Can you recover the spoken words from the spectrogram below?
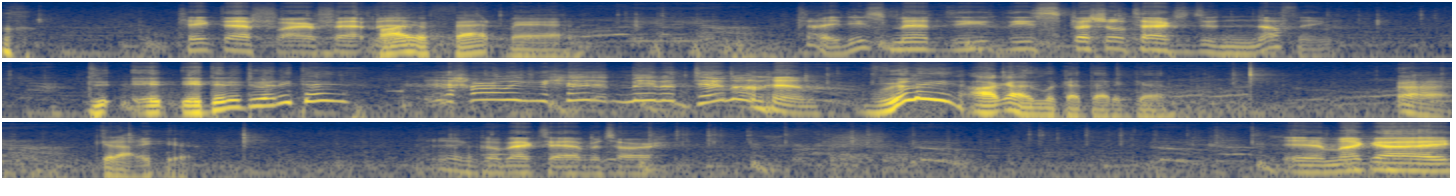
Take that, fire fat man. Fire Fat Man. Tell you, these, med- these these special attacks do nothing. Did, it, it didn't do anything? Hit, made a dent on him. Really? I gotta look at that again. Alright, get out of here. Yeah, go back to Avatar. Yeah, my guy.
